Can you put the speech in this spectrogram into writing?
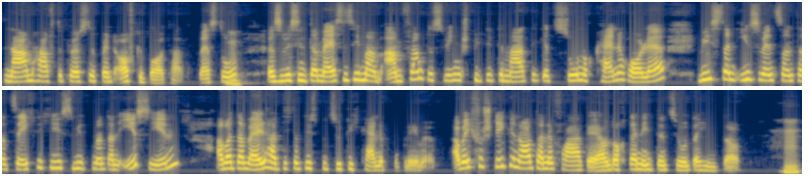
namhafte Personal Brand aufgebaut hat, weißt du? Mhm. Also wir sind da meistens immer am Anfang, deswegen spielt die Thematik jetzt so noch keine Rolle. Wie es dann ist, wenn es dann tatsächlich ist, wird man dann eh sehen. Aber dabei hatte ich da diesbezüglich keine Probleme. Aber ich verstehe genau deine Frage und auch deine Intention dahinter. Hm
